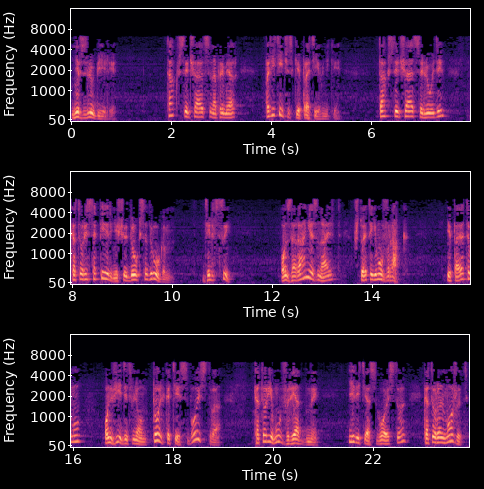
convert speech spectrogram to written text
не взлюбили. Так встречаются, например, политические противники. Так встречаются люди, которые соперничают друг со другом, дельцы. Он заранее знает, что это ему враг, и поэтому он видит в нем только те свойства, которые ему вредны, или те свойства, которые он может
